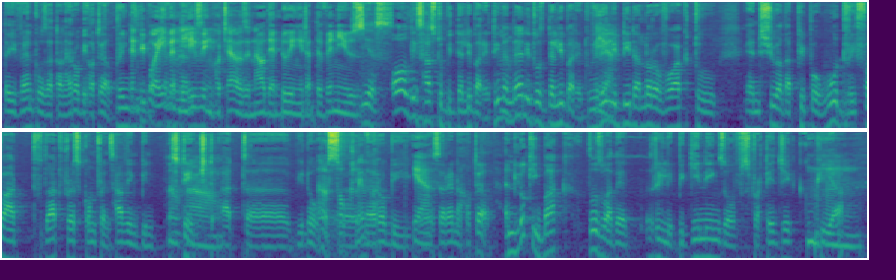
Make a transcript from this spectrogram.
the event was at a Nairobi hotel. And people are even element. leaving hotels and now they're doing it at the venues. Yes. All this has to be deliberate. Even mm. then, it was deliberate. We yeah. really did a lot of work to ensure that people would refer to that press conference having been oh, staged wow. at, uh, you know, so uh, Nairobi yeah. uh, Serena Hotel. And looking back, those were the really beginnings of strategic mm-hmm. PR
